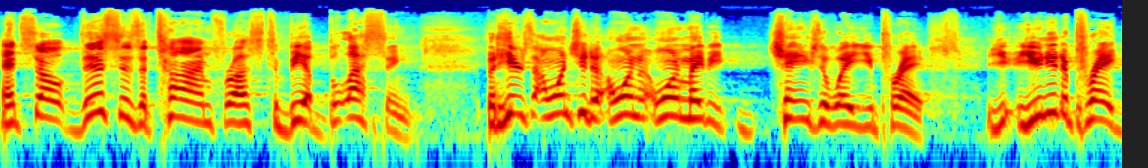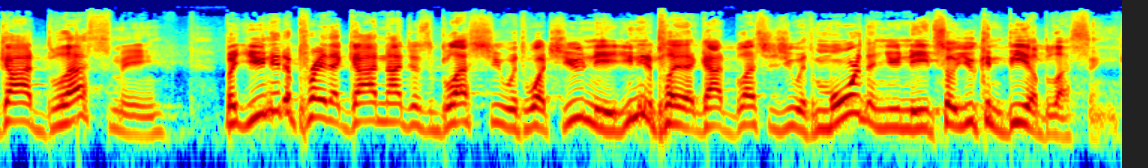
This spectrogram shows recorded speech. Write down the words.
And so this is a time for us to be a blessing. But here's, I want you to, I want, I want to maybe change the way you pray. You, you need to pray, God bless me but you need to pray that God not just bless you with what you need, you need to pray that God blesses you with more than you need so you can be a blessing.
